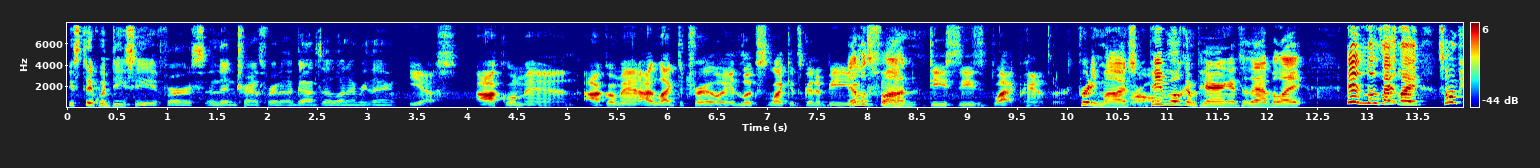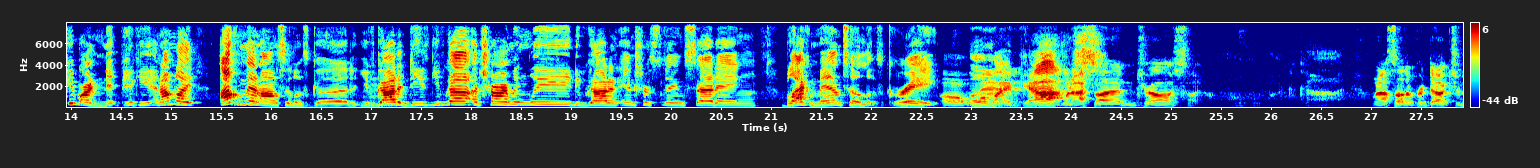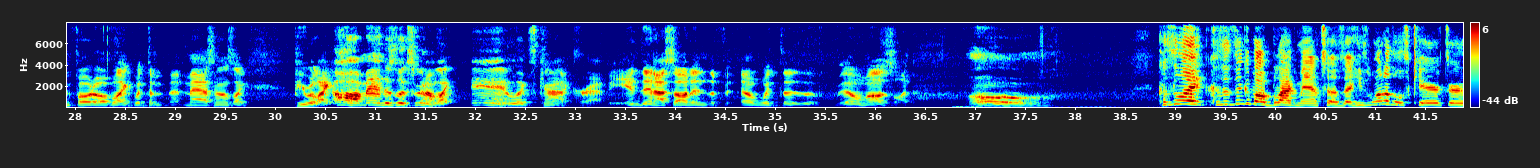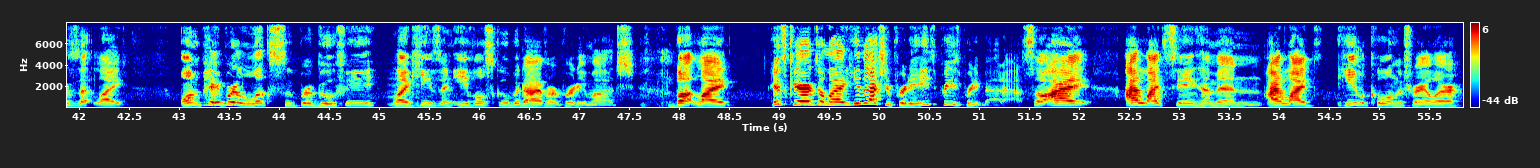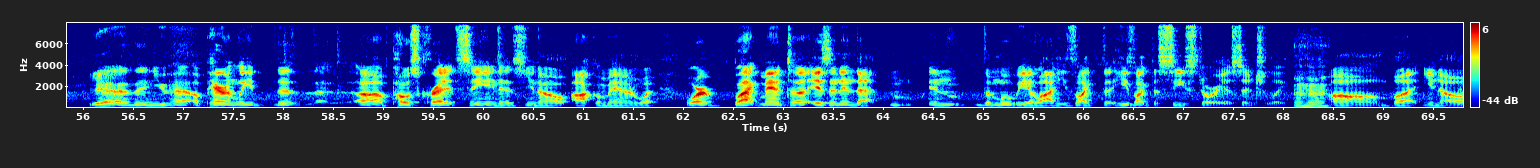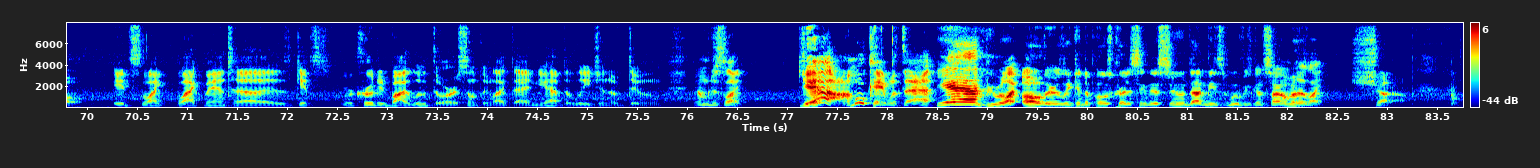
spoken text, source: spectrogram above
You stick with DC first, and then transfer to Godzilla and everything. yes. Aquaman. Aquaman, I like the trailer. It looks like it's going to be It looks fun, DC's Black Panther. pretty much. People are comparing it to that, but like, it looks like like some people are nitpicky, and I'm like, Aquaman honestly looks good. You've Mhm. got a de- you've got a charming lead, you've got an interesting setting. Black Manta looks great. Oh, oh man. my god! When I saw that in the trailer, I was like, oh my god. When I saw the production photo of like with the mask, and I was like, people were like, oh man, this looks good. I'm like, eh, it looks kind of crappy. And then I saw it in the uh, with the, the film, I was like, oh. Cause like, cause the thing about Black Manta is that he's one of those characters that like, on paper looks super goofy, like Mhm. he's an evil scuba diver pretty much, but like his character, like he's actually pretty, he's, he's pretty badass. So I, I liked seeing him in, I liked he looked cool in the trailer. Yeah, and then you have apparently the uh, post credit scene is you know Aquaman what or Black Manta isn't in that in the movie a lot. He's like the he's like the sea story essentially. Mm-hmm. Um, but you know it's like Black Manta is, gets recruited by Luthor or something like that, and you have the Legion of Doom. And I'm just like, yeah, I'm okay with that. Yeah, And people are like, oh, they're leaking the post credit scene this soon. That means the movie's gonna start. I'm just like, shut up.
